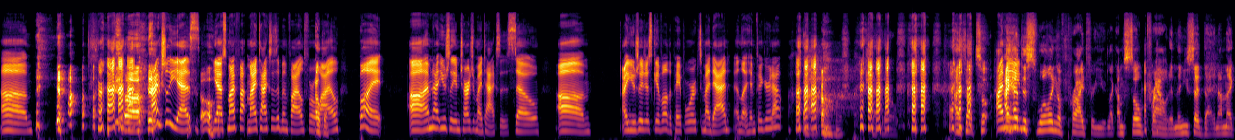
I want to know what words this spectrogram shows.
um Uh, actually yes. oh. Yes, my fi- my taxes have been filed for a Okay. while, but uh, I'm not usually in charge of my taxes. So, um I usually just give all the paperwork to my dad and let him figure it out. Oh. I felt so. I I, had this swelling of pride for you. Like I'm so proud, and then you said that, and I'm like,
